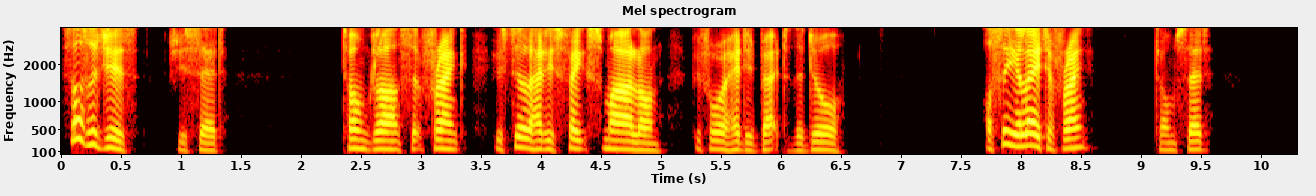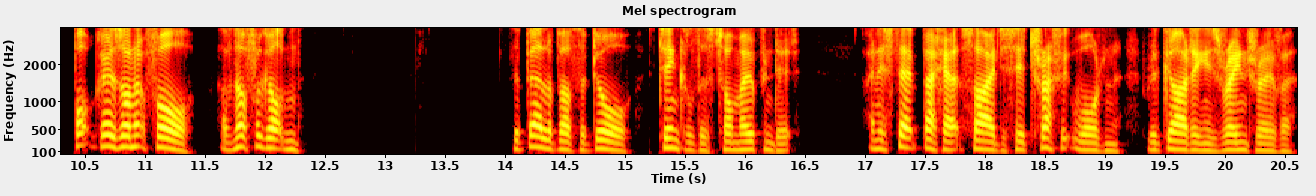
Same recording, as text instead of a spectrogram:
sausages, she said. Tom glanced at Frank, who still had his fake smile on, before he headed back to the door. I'll see you later, Frank, Tom said. Pot goes on at four. I've not forgotten. The bell above the door tinkled as Tom opened it, and he stepped back outside to see a traffic warden regarding his Range Rover.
